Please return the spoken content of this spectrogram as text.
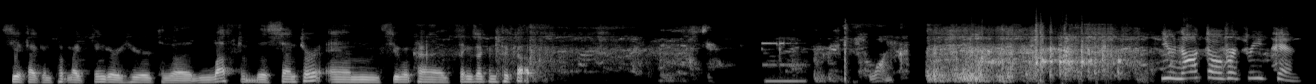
see if I can put my finger here to the left of the center and see what kind of things I can pick up. One. You knocked over three pins,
